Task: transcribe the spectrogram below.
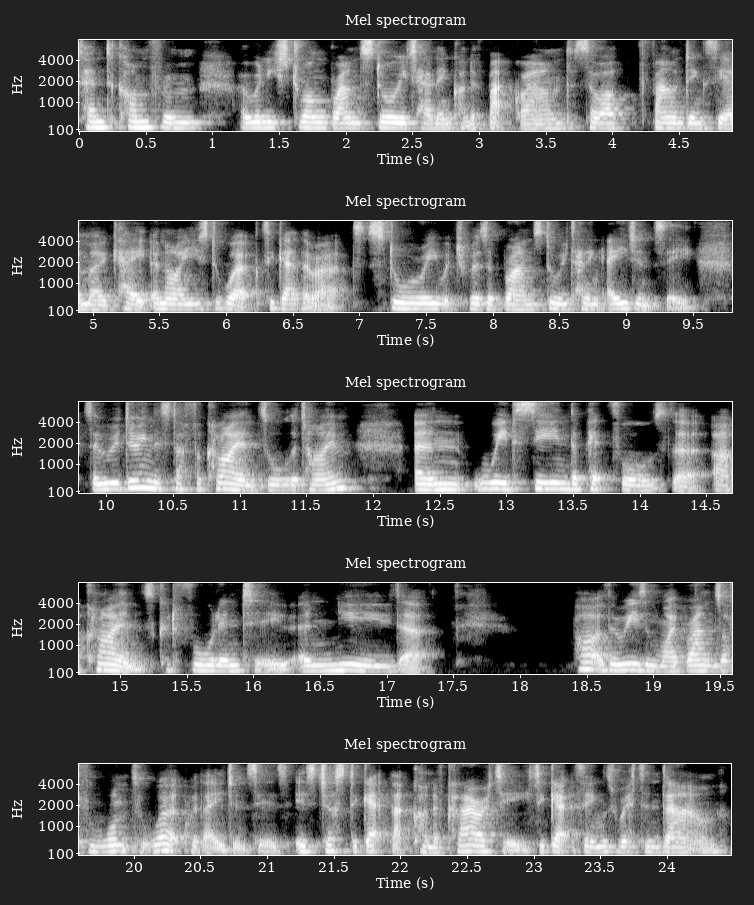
tend to come from a really strong brand storytelling kind of background so our founding cmo kate and i used to work together at story which was a brand storytelling agency so we were doing this stuff for clients all the time and we'd seen the pitfalls that our clients could fall into and knew that part of the reason why brands often want to work with agencies is just to get that kind of clarity, to get things written down.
